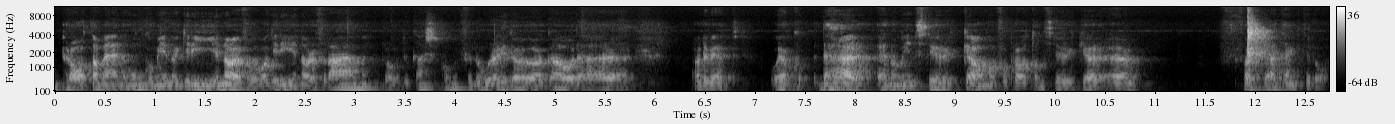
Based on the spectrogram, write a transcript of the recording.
hon pratade med henne, hon kom in och grinade och jag frågade vad grinar du för? Nej men du kanske kommer förlora ditt öga och det här är... Ja du vet. Och jag, det här är nog min styrka om man får prata om styrkor. Eh, första jag tänkte då,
